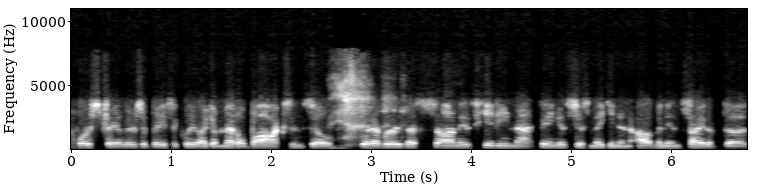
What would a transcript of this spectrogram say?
horse trailers are basically like a metal box, and so whatever the sun is hitting that thing is just making an oven inside of the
